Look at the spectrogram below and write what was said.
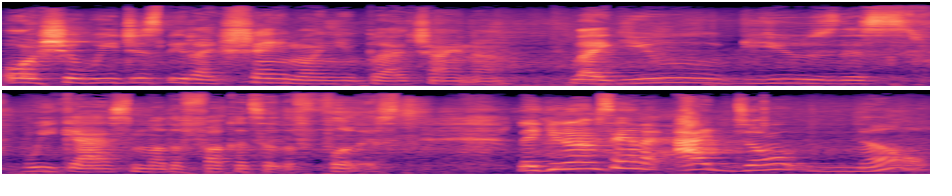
Or should we just be like, shame on you, Blac Chyna? Like you use this weak ass motherfucker to the fullest. Like you know what I'm saying? Like I don't know.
